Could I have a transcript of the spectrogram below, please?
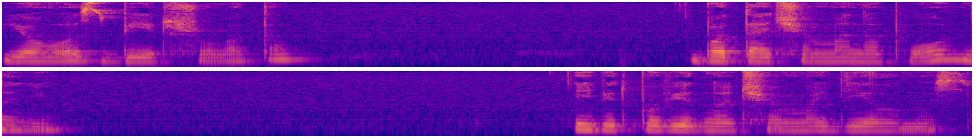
його збільшувати. Бо те, чим ми наповнені, і відповідно, чим ми ділимось,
